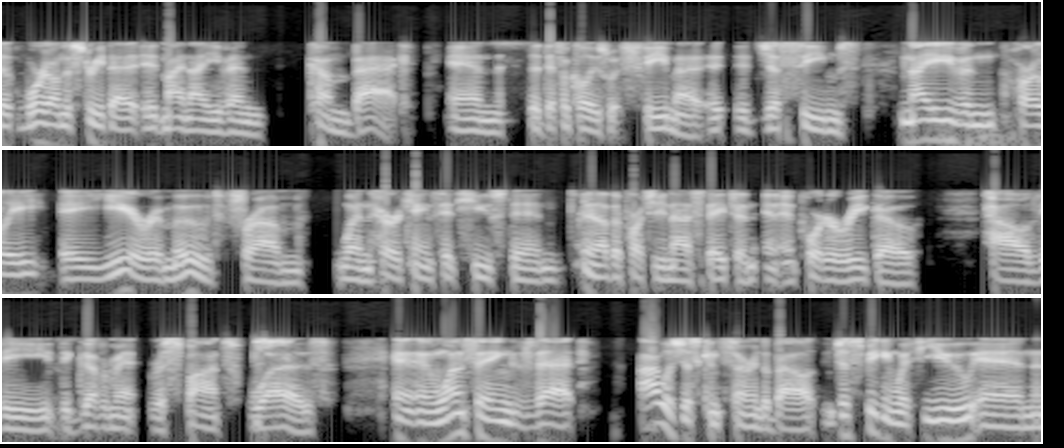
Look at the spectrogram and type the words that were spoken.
the word on the street that it might not even come back, and the difficulties with FEMA. It, it just seems not even hardly a year removed from when hurricanes hit Houston and other parts of the United States and, and, and Puerto Rico, how the, the government response was. And, and one thing that I was just concerned about, just speaking with you and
